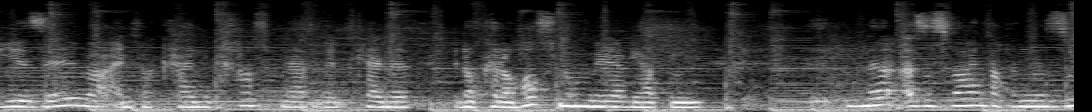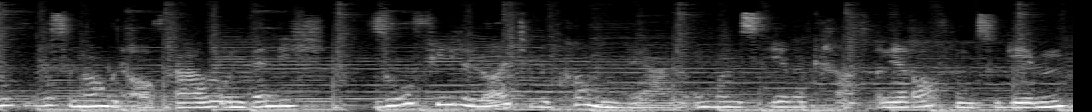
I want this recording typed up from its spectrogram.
wir selber einfach keine Kraft mehr hatten, wir hatten keine, auch keine Hoffnung mehr. Wir hatten, ne, also es war einfach eine so große Mammutaufgabe und wenn nicht so viele Leute gekommen wären, um uns ihre Kraft und ihre Hoffnung zu geben,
